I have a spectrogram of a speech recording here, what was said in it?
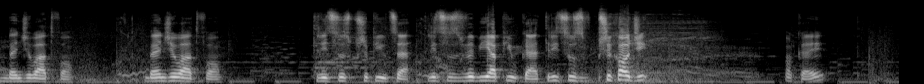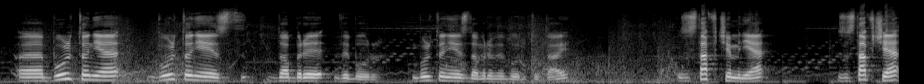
Będzie łatwo. Będzie łatwo. Tricus przy piłce. Tricus wybija piłkę. Tricus przychodzi. Okej. E, Ból to nie. Ból to nie jest dobry wybór. Ból to nie jest dobry wybór tutaj. Zostawcie mnie. Zostawcie.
